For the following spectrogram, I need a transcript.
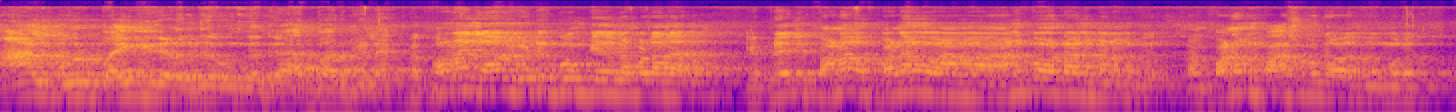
ஆளுக்கு ஒரு பைக்கு கிடந்து உங்க கார் பார்க்கல இப்போ பணம் இல்லாமல் வீட்டுக்கு போக முடியாது நம்மளால. எப்படியாச்சும் பணம் பணம் அனுப்ப வேண்டாம் நமக்கு. நம்ம பணம் பாஸ்போர்ட் வாங்க முதல்ல.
